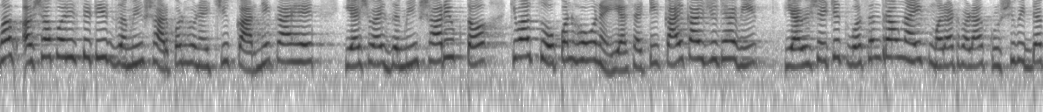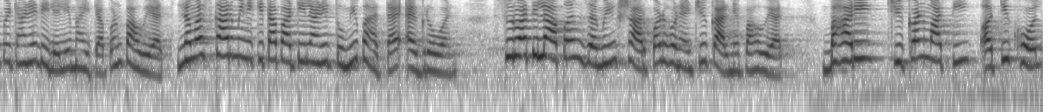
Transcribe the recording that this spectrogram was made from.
मग अशा परिस्थितीत जमीन क्षारपड होण्याची कारणे काय आहेत? याशिवाय जमीन क्षारयुक्त किंवा चोपण होऊ नये यासाठी काय काळजी घ्यावी? याविषयीचीच वसंतराव नाईक मराठवाडा कृषी विद्यापीठाने दिलेली माहिती आपण पाहूयात. नमस्कार मी निकिता पाटील आणि तुम्ही पाहताय ॲग्रोवन सुरुवातीला आपण जमीन क्षारपड होण्याची कारणे पाहूयात. भारी चिकण माती अतिखोल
